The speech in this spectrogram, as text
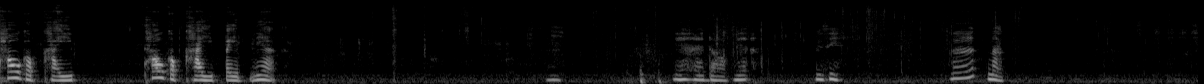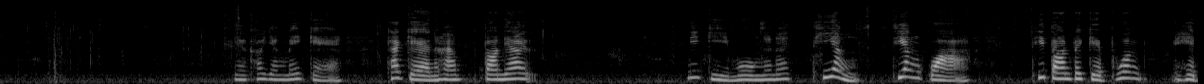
เท่ากับไข่ เท่ากับไข่เป็ดเนี่ย เนี่ยค่ะดอกเนี่ย ดูสิหนักหนัก เนี่ยเขายังไม่แก่ ถ้าแก่นะคะ ตอนเนี้ยนี่กี่โมงแล้วนะ เที่ยง เที่ยงกว่า ที่ตอนไปเก็บพวกเห็ด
